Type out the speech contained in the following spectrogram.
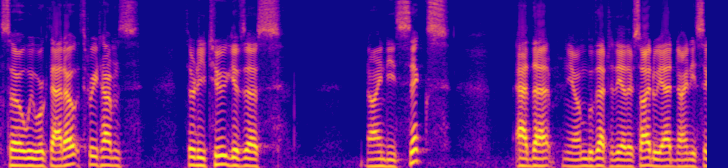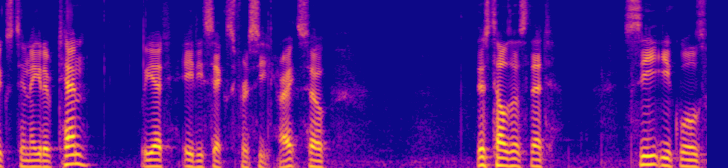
So we work that out. 3 times 32 gives us 96. Add that, you know, move that to the other side. We add 96 to negative 10. We get 86 for c, right? So this tells us that C equals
